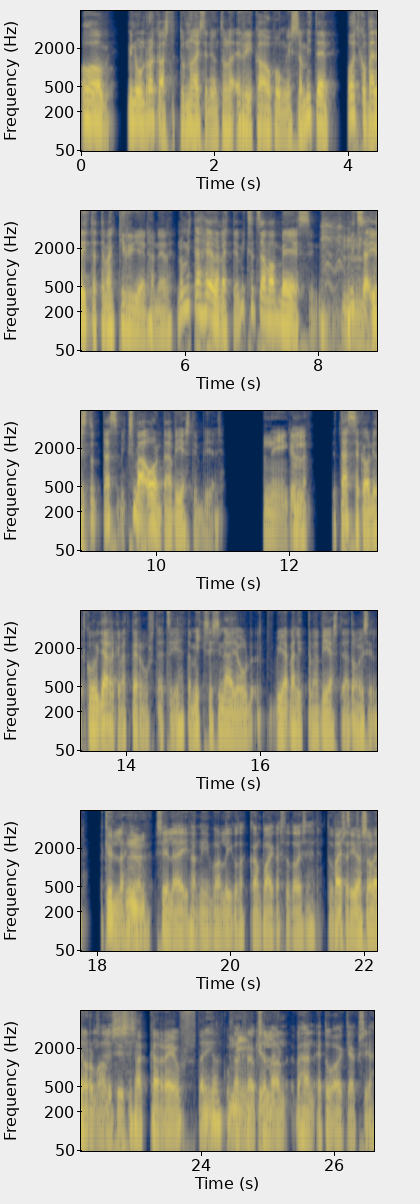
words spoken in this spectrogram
oh, minun rakastettu naiseni on tuolla eri kaupungissa, miten, voitko välittää tämän kirjeen hänelle? No mitä helvettiä, miksi et sä vaan mene sinne? Mm. miksi sä istut tässä, miksi mä oon tää viestinviejä? Niin, kyllä. Mm. Ja tässäkö on jotkut järkevät perusteet siihen, että miksi sinä joudut välittämään viestejä toisille? Kyllä, mm. joo. Siellä ei ihan niin vaan liikutakaan paikasta toiseen. Paitsi jos olet normaali tyyppi. Sakkareus tai niin, joku. Sakreuksella niin, on vähän etuoikeuksia,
